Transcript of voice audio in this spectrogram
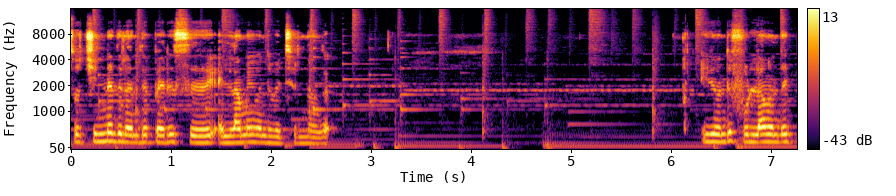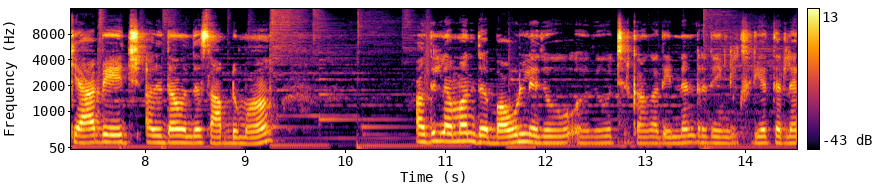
ஸோ சின்னதுலேருந்து பெருசு எல்லாமே வந்து வச்சுருந்தாங்க. இது வந்து ஃபுல்லாக வந்து கேபேஜ் அதுதான் வந்து சாப்பிடுமா? அது இல்லாமல் அந்த பவுல் ஏதோ ஏதோ வச்சுருக்காங்க. அது என்னன்றது எங்களுக்கு சரியாக தெரில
